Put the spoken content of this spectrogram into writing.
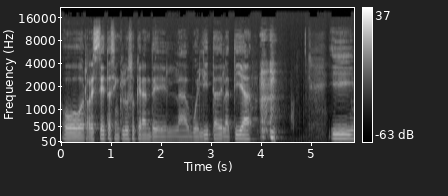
o recetas incluso que eran de la abuelita, de la tía. y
